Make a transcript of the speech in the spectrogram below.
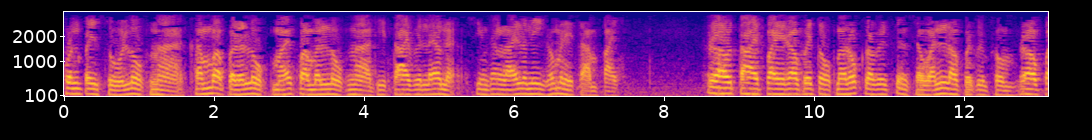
คนไปสู่โลกหน้าคำว่าปรโลกหมายความว่าโลกหน้าที่ตายไปแล้วเนะี่ยสิ่งทั้งหลายเหล่านี้เขาไม่ได้ตามไป เราตายไปเราไปตกนรกเราไปขึ้นสวรรค์เราไปเป็นพรหมเราไป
